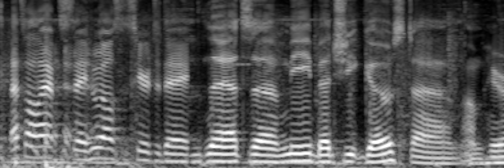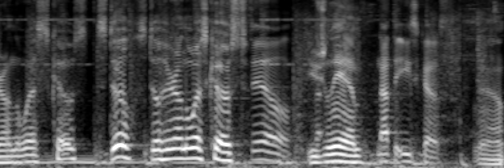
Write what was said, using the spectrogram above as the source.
say. That's all I have to say. Who else is here today? That's uh, me, Bedsheet Ghost. Uh, I'm here on the West Coast. Still, still here on the West Coast. Still, Usually am. not the East Coast. No.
